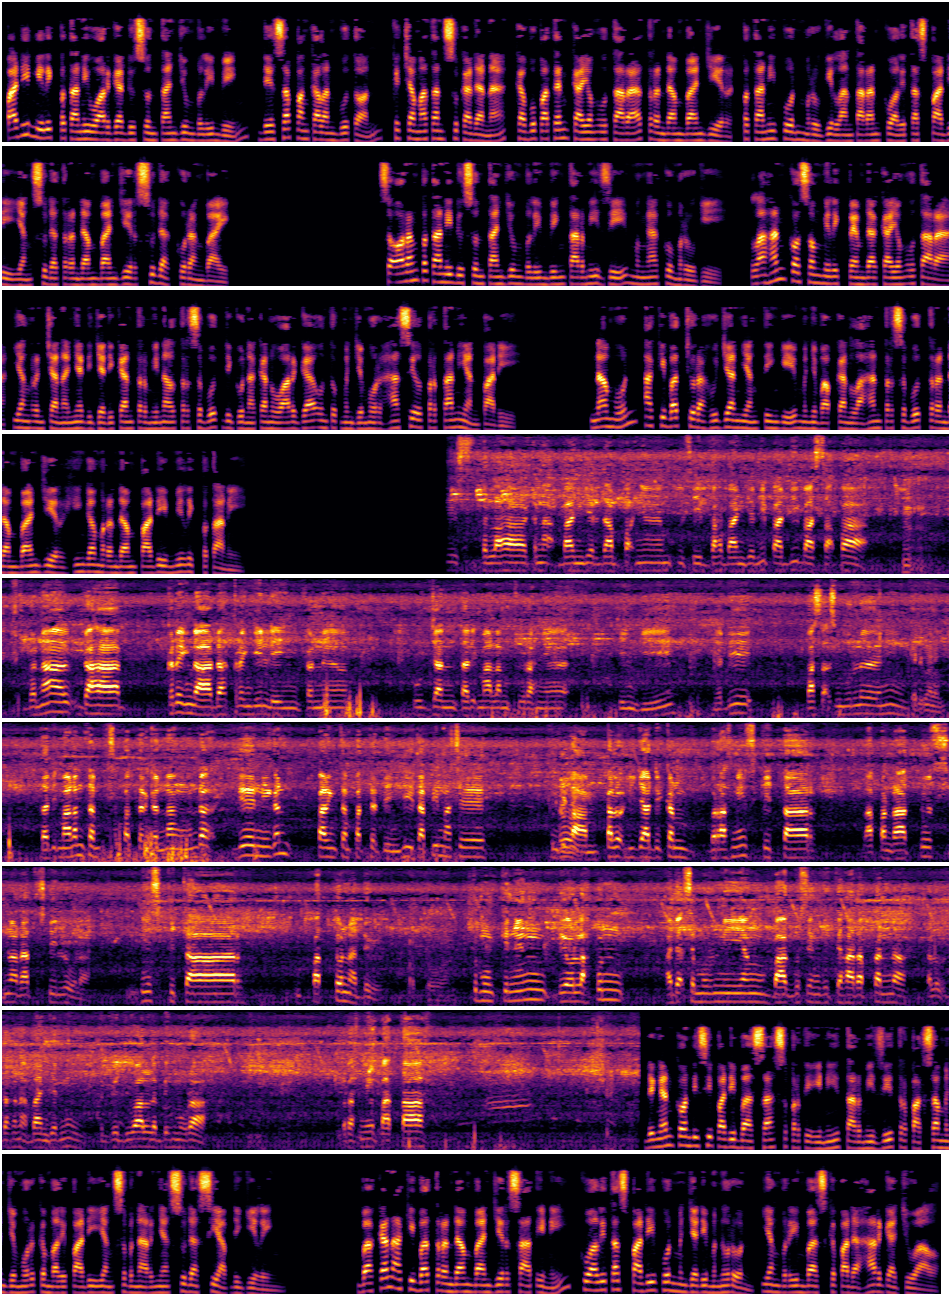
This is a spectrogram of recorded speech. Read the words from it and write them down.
Padi milik petani warga Dusun Tanjung Belimbing, Desa Pangkalan Buton, Kecamatan Sukadana, Kabupaten Kayong Utara terendam banjir. Petani pun merugi lantaran kualitas padi yang sudah terendam banjir sudah kurang baik. Seorang petani Dusun Tanjung Belimbing Tarmizi mengaku merugi. Lahan kosong milik Pemda Kayong Utara, yang rencananya dijadikan terminal tersebut digunakan warga untuk menjemur hasil pertanian padi. Namun, akibat curah hujan yang tinggi menyebabkan lahan tersebut terendam banjir hingga merendam padi milik petani. Setelah kena banjir dampaknya musibah banjir ini padi basah pak. Sebenarnya udah kering dah, udah kering giling karena hujan tadi malam curahnya tinggi. Jadi basah semula ini. Tadi malam. Tadi malam sempat tergenang. Mendak dia ini kan paling tempat tertinggi tapi masih tenggelam. Kalau dijadikan beras ini sekitar 800-900 kilo lah. Ini sekitar 4 ton ada. Foto. Kemungkinan diolah pun ada semurni yang bagus yang kita harapkan lah. Kalau udah kena banjir nih, harga jual lebih murah. Berasnya patah, Dengan kondisi padi basah seperti ini Tarmizi terpaksa menjemur kembali padi yang sebenarnya sudah siap digiling. Bahkan akibat terendam banjir saat ini, kualitas padi pun menjadi menurun, yang berimbas kepada harga jual.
